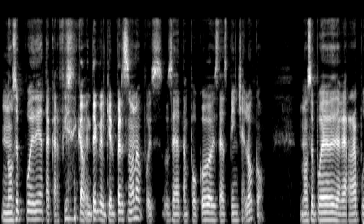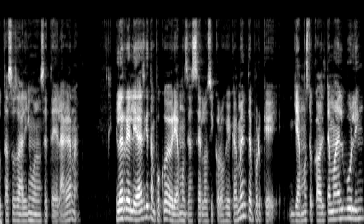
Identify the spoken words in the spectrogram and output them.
no se puede atacar físicamente a cualquier persona, pues, o sea, tampoco estás pinche loco. No se puede agarrar a putazos a alguien cuando se te dé la gana. Y la realidad es que tampoco deberíamos de hacerlo psicológicamente porque ya hemos tocado el tema del bullying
